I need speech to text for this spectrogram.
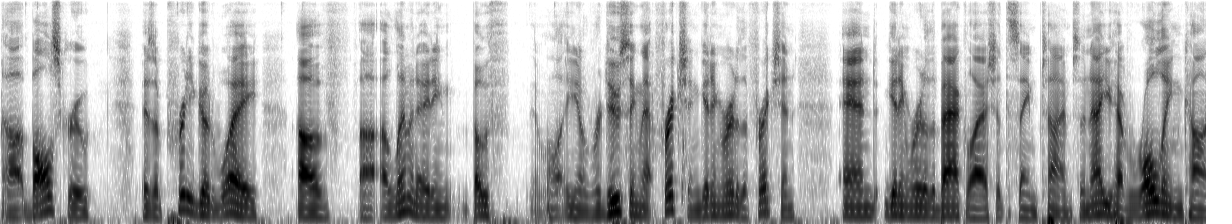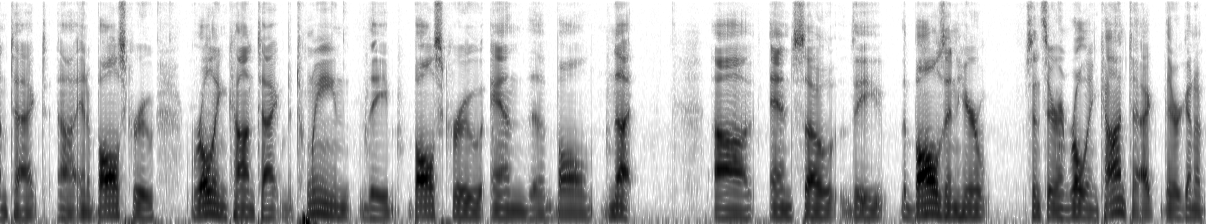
Uh, ball screw is a pretty good way of uh, eliminating both you know, reducing that friction, getting rid of the friction, and getting rid of the backlash at the same time. So now you have rolling contact uh, in a ball screw, rolling contact between the ball screw and the ball nut. Uh, and so the the balls in here, since they're in rolling contact, they're going to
